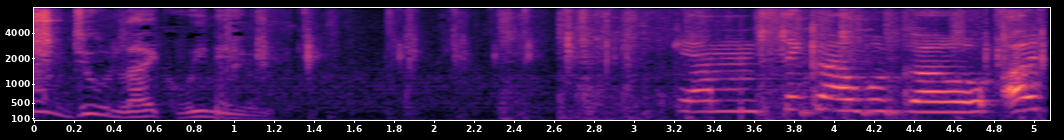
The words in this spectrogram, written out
I do like winning. Okay, I'm think I will go. I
